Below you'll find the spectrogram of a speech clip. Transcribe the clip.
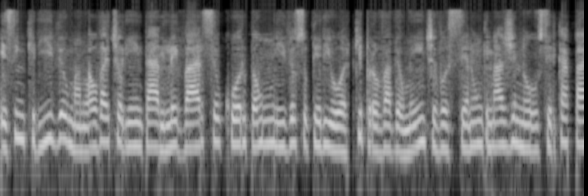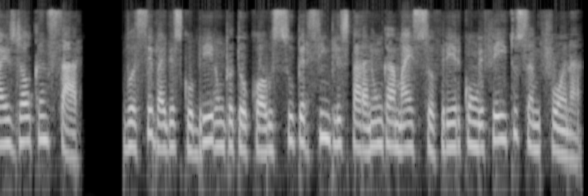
Esse incrível manual vai te orientar e levar seu corpo a um nível superior que provavelmente você nunca imaginou ser capaz de alcançar. Você vai descobrir um protocolo super simples para nunca mais sofrer com o efeito sanfona.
